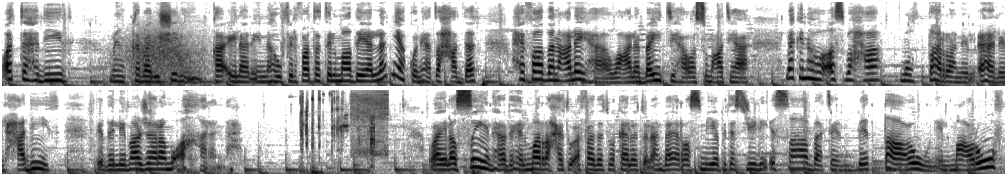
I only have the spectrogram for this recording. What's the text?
والتهديد من قبل شيرين قائلا إنه في الفترة الماضية لم يكن يتحدث حفاظا عليها وعلى بيتها وسمعتها لكنه أصبح مضطرا الآن للحديث في ظل ما جرى مؤخرا. وإلى الصين هذه المرة حيث أفادت وكالة الأنباء الرسمية بتسجيل إصابة بالطاعون المعروف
